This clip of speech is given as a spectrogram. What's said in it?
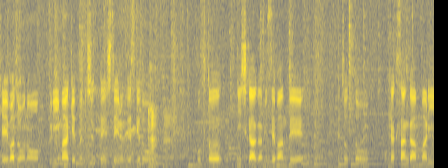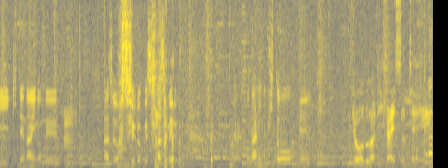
競馬場のフリーマーケットに出店しているんですけど僕と西川が店番ででちょっとお客さんがあんまり来てないのでうん、ラジオを収録し始める 隣の人。ね。うん、両隣いないですよい店員。なくなっ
